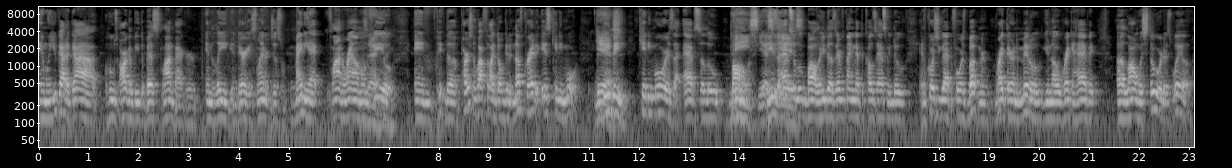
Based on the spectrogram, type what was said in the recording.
And when you got a guy who's arguably the best linebacker in the league, and Darius Leonard, just maniac flying around on Exactly. the field, and the person who I feel like don't get enough credit is Kenny Moore, the Yes. DB. Kenny Moore is an absolute baller. Yes, He's he an is. absolute baller. He does everything that the coach asks me to do. And of course, you got DeForest Buckner right there in the middle, you know, wreaking havoc uh, along with Stewart as well.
